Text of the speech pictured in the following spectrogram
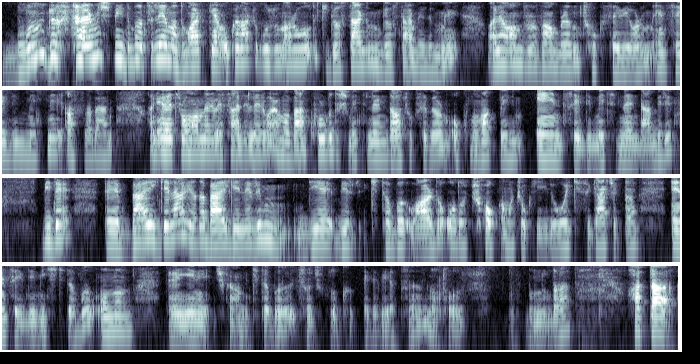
Bunu göstermiş miydim hatırlayamadım. Artık yani o kadar çok uzun ara oldu ki gösterdim mi göstermedim mi. Alejandro Zambra'nı çok seviyorum. En sevdiğim metni aslında ben hani evet romanları vesaireleri var ama ben kurgu dışı metinlerini daha çok seviyorum. Okumamak benim en sevdiğim metinlerinden biri. Bir de e, belgeler ya da belgelerim diye bir kitabı vardı. O da çok ama çok iyiydi. O ikisi gerçekten en sevdiğim iki kitabı. Onun e, yeni çıkan kitabı Çocukluk Edebiyatı Notos. Bunu da hatta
